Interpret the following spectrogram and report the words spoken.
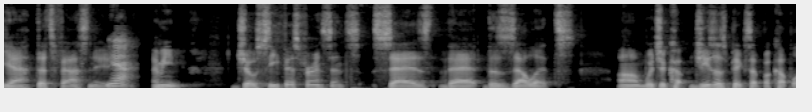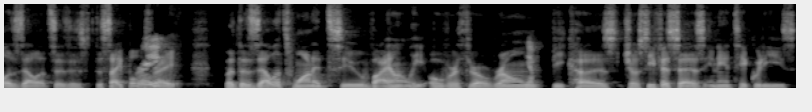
yeah, that's fascinating. Yeah. I mean, Josephus, for instance, says that the zealots, um, which a, Jesus picks up a couple of zealots as his disciples, right? right? But the zealots wanted to violently overthrow Rome yep. because Josephus says in Antiquities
